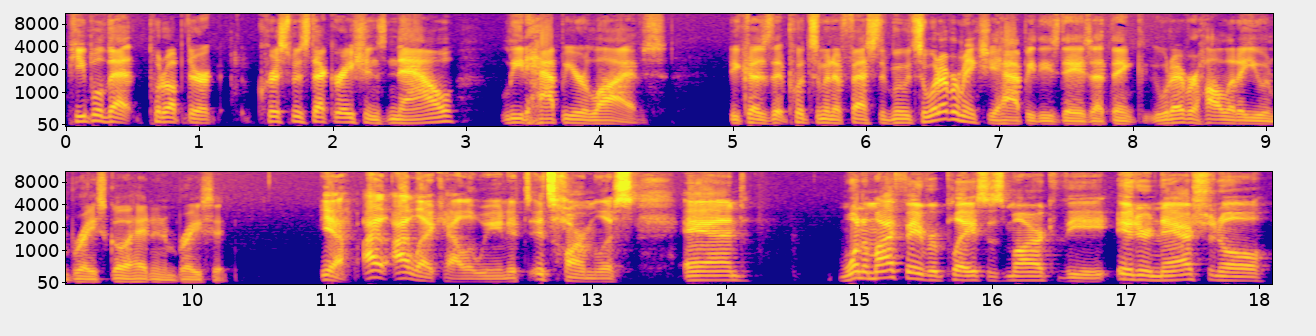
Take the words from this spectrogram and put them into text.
people that put up their Christmas decorations now lead happier lives because it puts them in a festive mood. So whatever makes you happy these days, I think whatever holiday you embrace, go ahead and embrace it. Yeah, I, I like Halloween. It's it's harmless and one of my favorite places, Mark, the International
